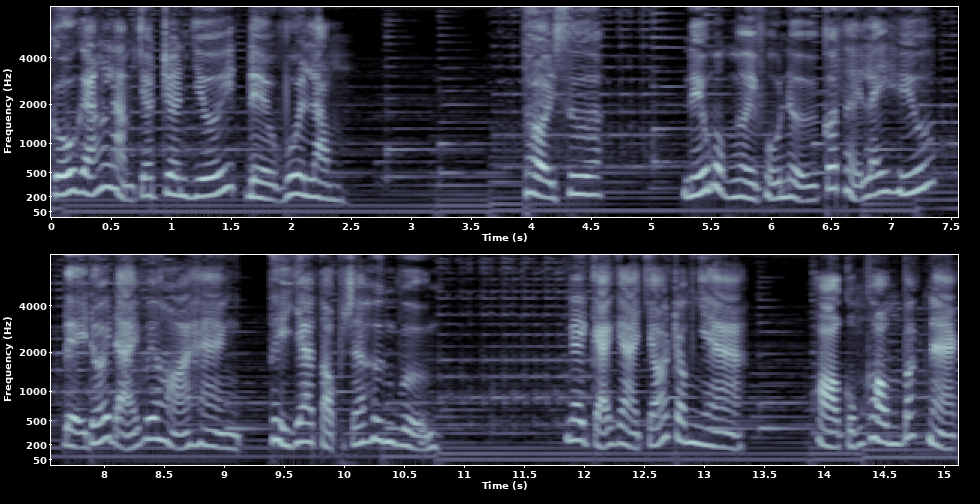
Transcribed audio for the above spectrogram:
Cố gắng làm cho trên dưới đều vui lòng. Thời xưa, nếu một người phụ nữ có thể lấy hiếu để đối đãi với họ hàng thì gia tộc sẽ hưng vượng. Ngay cả gà chó trong nhà, họ cũng không bắt nạt,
